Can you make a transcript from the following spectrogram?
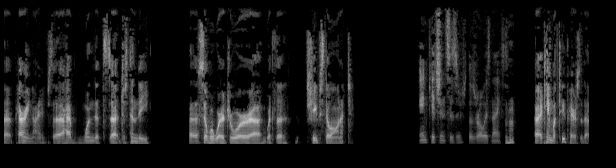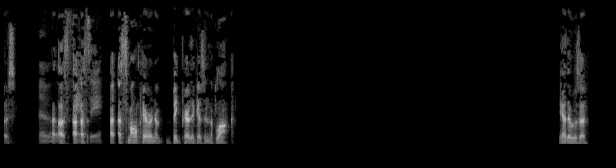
uh paring knives. Uh, I have one that's uh, just in the uh, silverware drawer uh, with the sheep still on it. and kitchen scissors. Those are always nice. Mhm. Uh, it came with two pairs of those, Oh, uh, uh, fancy. a, a small pair and a big pair that goes in the block. Yeah, there was a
